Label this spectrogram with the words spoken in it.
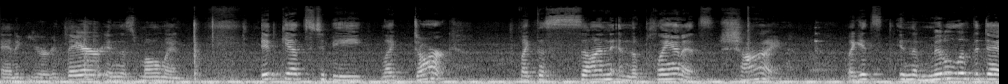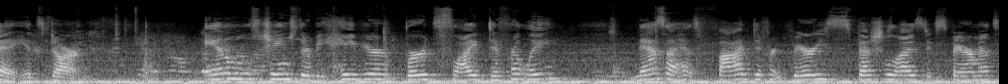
and you're there in this moment, it gets to be like dark, like the sun and the planets shine. Like it's in the middle of the day, it's dark. Animals change their behavior, birds fly differently. NASA has five different very specialized experiments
